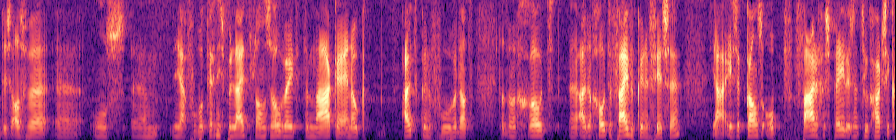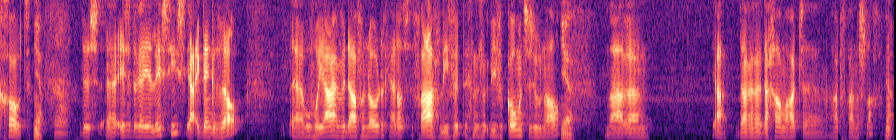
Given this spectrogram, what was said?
dus als we ons ehm, ja, voetbaltechnisch beleidsplan zo weten te maken en ook uit te kunnen voeren dat, dat we een groot, eh, uit een grote vijver kunnen vissen, ja, is de kans op vaardige spelers natuurlijk hartstikke groot. Ja. Dus eh, is het realistisch? Ja, ik denk het wel. Eh, hoeveel jaar hebben we daarvoor nodig? Ja, dat is de vraag. Liever, liever komend seizoen al. Ja. Maar ehm, ja, daar, daar gaan we hard, eh, hard voor aan de slag. ja.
